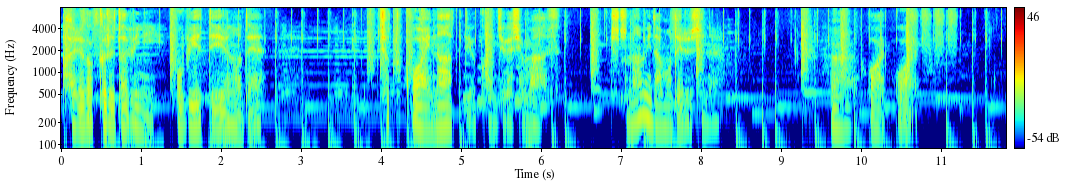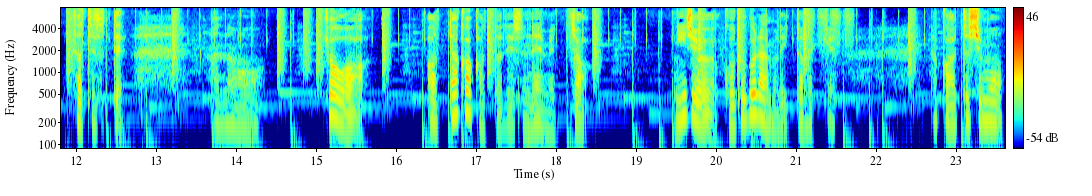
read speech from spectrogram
あれが来るたびに怯えているのでちょっと怖いなっていう感じがします。と涙も出るしね。うん怖い怖い。さてさて。あの今日はあったかかったですねめっちゃ。25度ぐらいまで行ったんだっけ。だか私も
